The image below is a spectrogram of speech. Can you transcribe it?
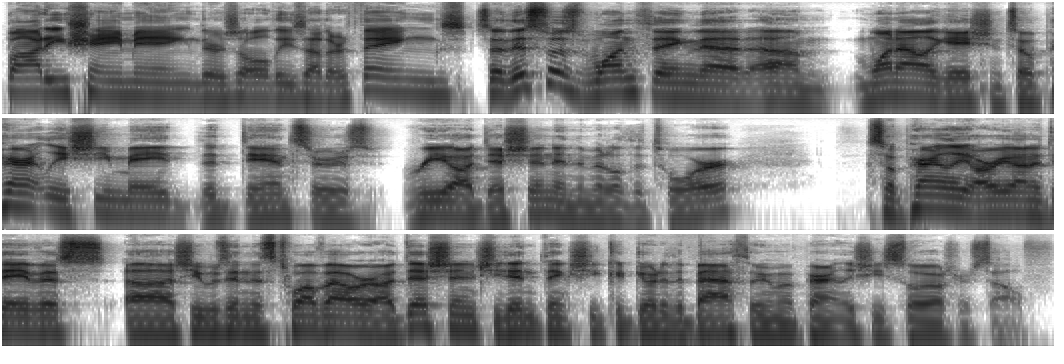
body shaming. There's all these other things. So this was one thing that um, one allegation. So apparently she made the dancers re-audition in the middle of the tour. So apparently, Ariana Davis, uh, she was in this 12 hour audition. She didn't think she could go to the bathroom. Apparently, she soiled herself.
